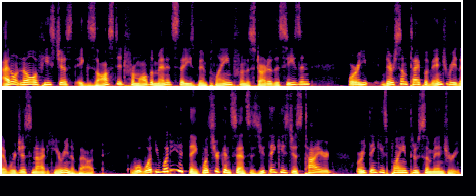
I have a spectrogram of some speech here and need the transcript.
I don't know if he's just exhausted from all the minutes that he's been playing from the start of the season, or he, there's some type of injury that we're just not hearing about. What, what what do you think? What's your consensus? You think he's just tired, or you think he's playing through some injury?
